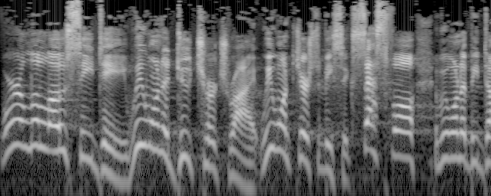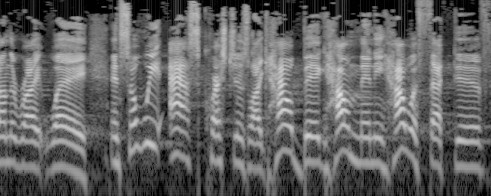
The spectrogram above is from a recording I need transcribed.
We're a little OCD. We want to do church right. We want church to be successful, and we want to be done the right way. And so we ask questions like how big, how many, how effective,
